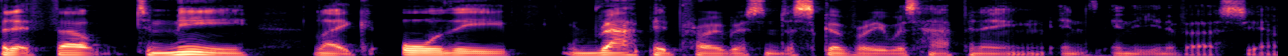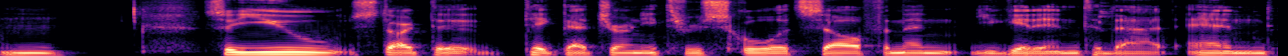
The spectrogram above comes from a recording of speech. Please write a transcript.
But it felt to me like all the rapid progress and discovery was happening in, in the universe. Yeah. Mm. So you start to take that journey through school itself, and then you get into that, and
